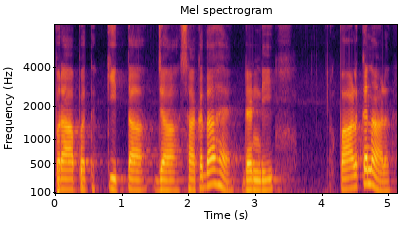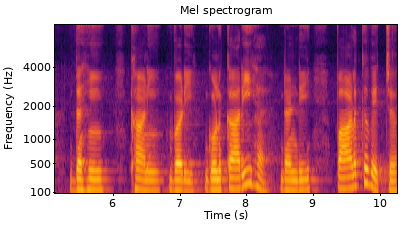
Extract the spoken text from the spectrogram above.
ਪ੍ਰਾਪਤ ਕੀਤਾ ਜਾ ਸਕਦਾ ਹੈ। ਡੰਡੀ, ਪਾਲਕ ਨਾਲ ਦਹੀਂ ਖਾਣੀ ਬੜੀ ਗੁਣਕਾਰੀ ਹੈ। ਡੰਡੀ, ਪਾਲਕ ਵਿੱਚ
